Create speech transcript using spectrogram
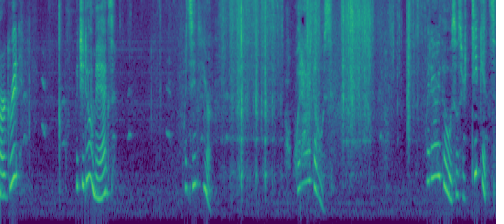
Margaret. What you doing, Mags? What's in here? What are those? What are those? Those are tickets.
